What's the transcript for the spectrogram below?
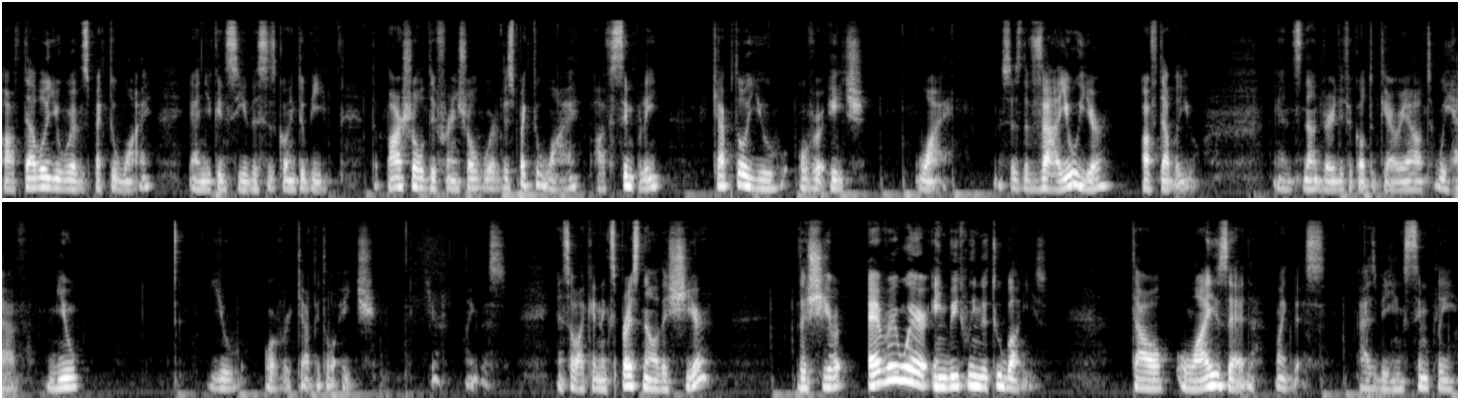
of W with respect to Y. And you can see this is going to be the partial differential with respect to Y of simply capital U over H Y. This is the value here of W. And it's not very difficult to carry out. We have mu U over capital H here, like this. And so I can express now the shear, the shear everywhere in between the two bodies, tau yz, like this, as being simply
